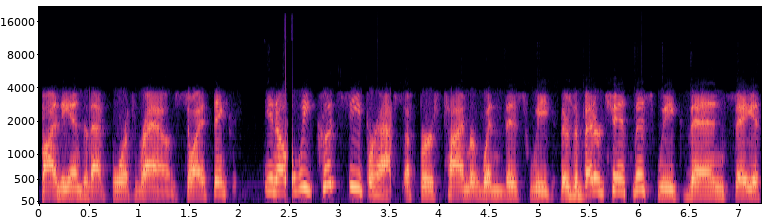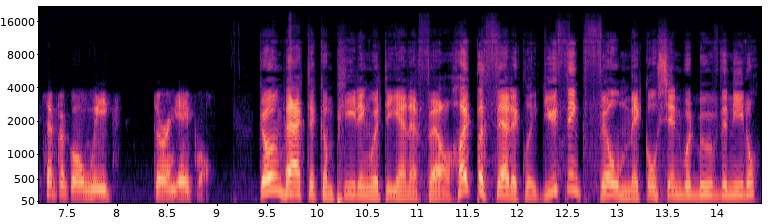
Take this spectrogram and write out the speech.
by the end of that fourth round. So I think, you know, we could see perhaps a first timer win this week. There's a better chance this week than, say, a typical week during April. Going back to competing with the NFL, hypothetically, do you think Phil Mickelson would move the needle?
